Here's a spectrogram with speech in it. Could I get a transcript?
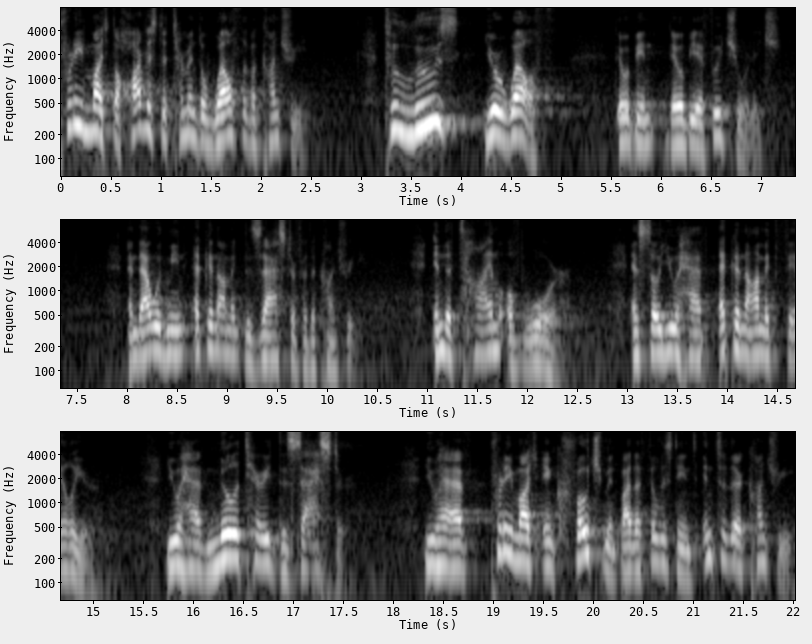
pretty much, the harvest determined the wealth of a country. To lose your wealth there would, be, there would be a food shortage. And that would mean economic disaster for the country in the time of war. And so you have economic failure, you have military disaster, you have pretty much encroachment by the Philistines into their country.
